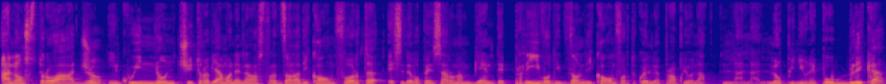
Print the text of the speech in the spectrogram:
a nostro agio, in cui non ci troviamo nella nostra zona di comfort, e se devo pensare a un ambiente privo di zone di comfort, quello è proprio la, la, la, l'opinione pubblica,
